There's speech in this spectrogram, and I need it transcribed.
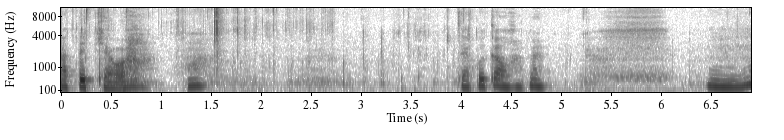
อืมแซ่บอืมมา อืมโอ้ยสวง อืมผักติดแขวอะแซ่บเพื่อเก่าค่ะแม่อืม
